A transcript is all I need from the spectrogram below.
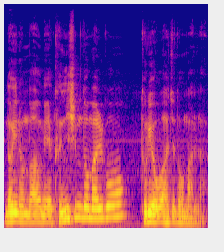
너희는 마음에 근심도 말고 두려워하지도 말라.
